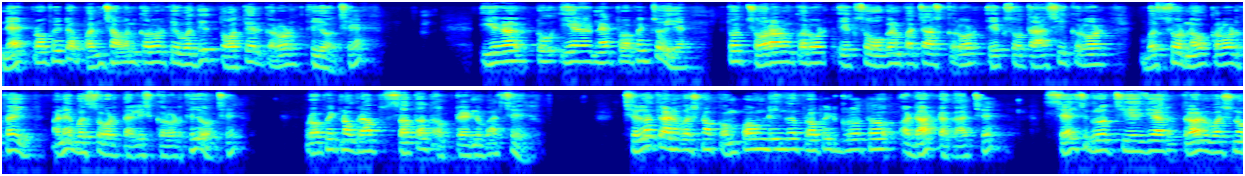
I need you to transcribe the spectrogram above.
નેટ પ્રોફિટ પંચાવન કરોડથી વધી તોતેર કરોડ થયો છે. Year to year net profit જોઈએ તો ચોરાણું કરોડ, એકસો ઓગણપચાસ કરોડ, એકસો ત્રાસી કરોડ, બસો નવ કરોડ થઈ અને બસો અડતાલીસ કરોડ થયો છે. પ્રોફિટનો ગ્રાફ સતત અપટ્રેન્ડમાં છે. છેલ્લા ત્રણ વર્ષનો કમ્પાઉન્ડિંગ પ્રોફિટ ગ્રોથ અઢાર ટકા છે. સેલ્સ ગ્રોથ સીએજીઆર ત્રણ વર્ષનો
